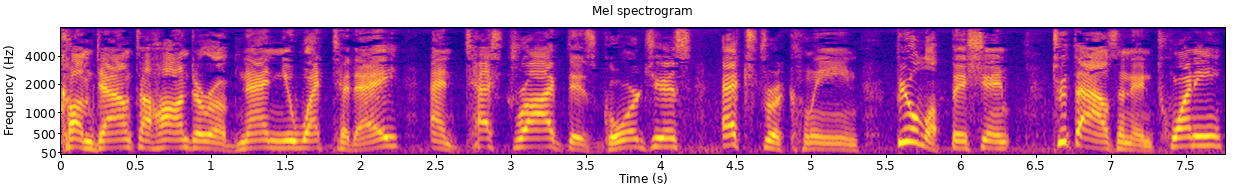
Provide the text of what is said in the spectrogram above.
Come down to Honda of Nanuet today and test drive this gorgeous, extra clean, fuel efficient 2020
